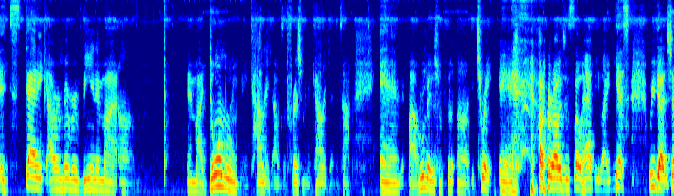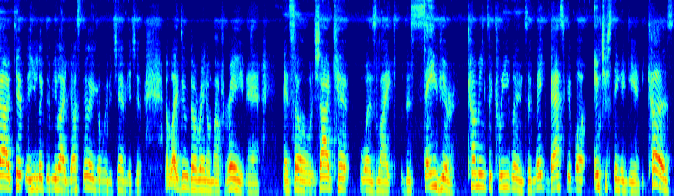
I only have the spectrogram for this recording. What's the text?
ecstatic. I remember being in my um, in my dorm room in college. I was a freshman in college at the time, and my roommate was from uh, Detroit, and I was just so happy. Like, yes, we got Shawn Kemp, and he looked at me like, "Y'all still ain't gonna win the championship." I'm like, "Dude, don't rain on my parade, man." And so Shawn Kemp was like the savior coming to Cleveland to make basketball interesting again because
